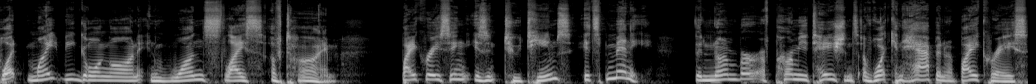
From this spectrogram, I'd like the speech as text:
what might be going on in one slice of time. Bike racing isn't two teams, it's many. The number of permutations of what can happen in a bike race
